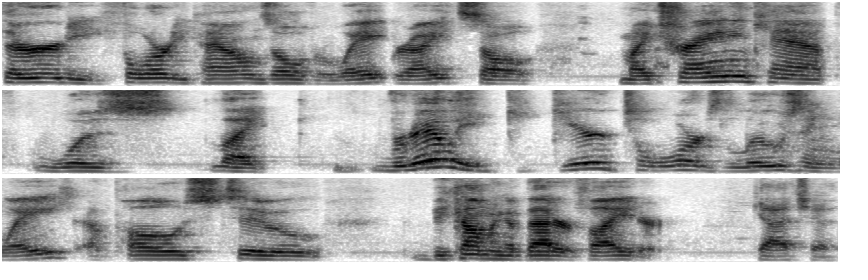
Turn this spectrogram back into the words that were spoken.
30, 40 pounds overweight, right? So my training camp was like really geared towards losing weight opposed to becoming a better fighter. Gotcha.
